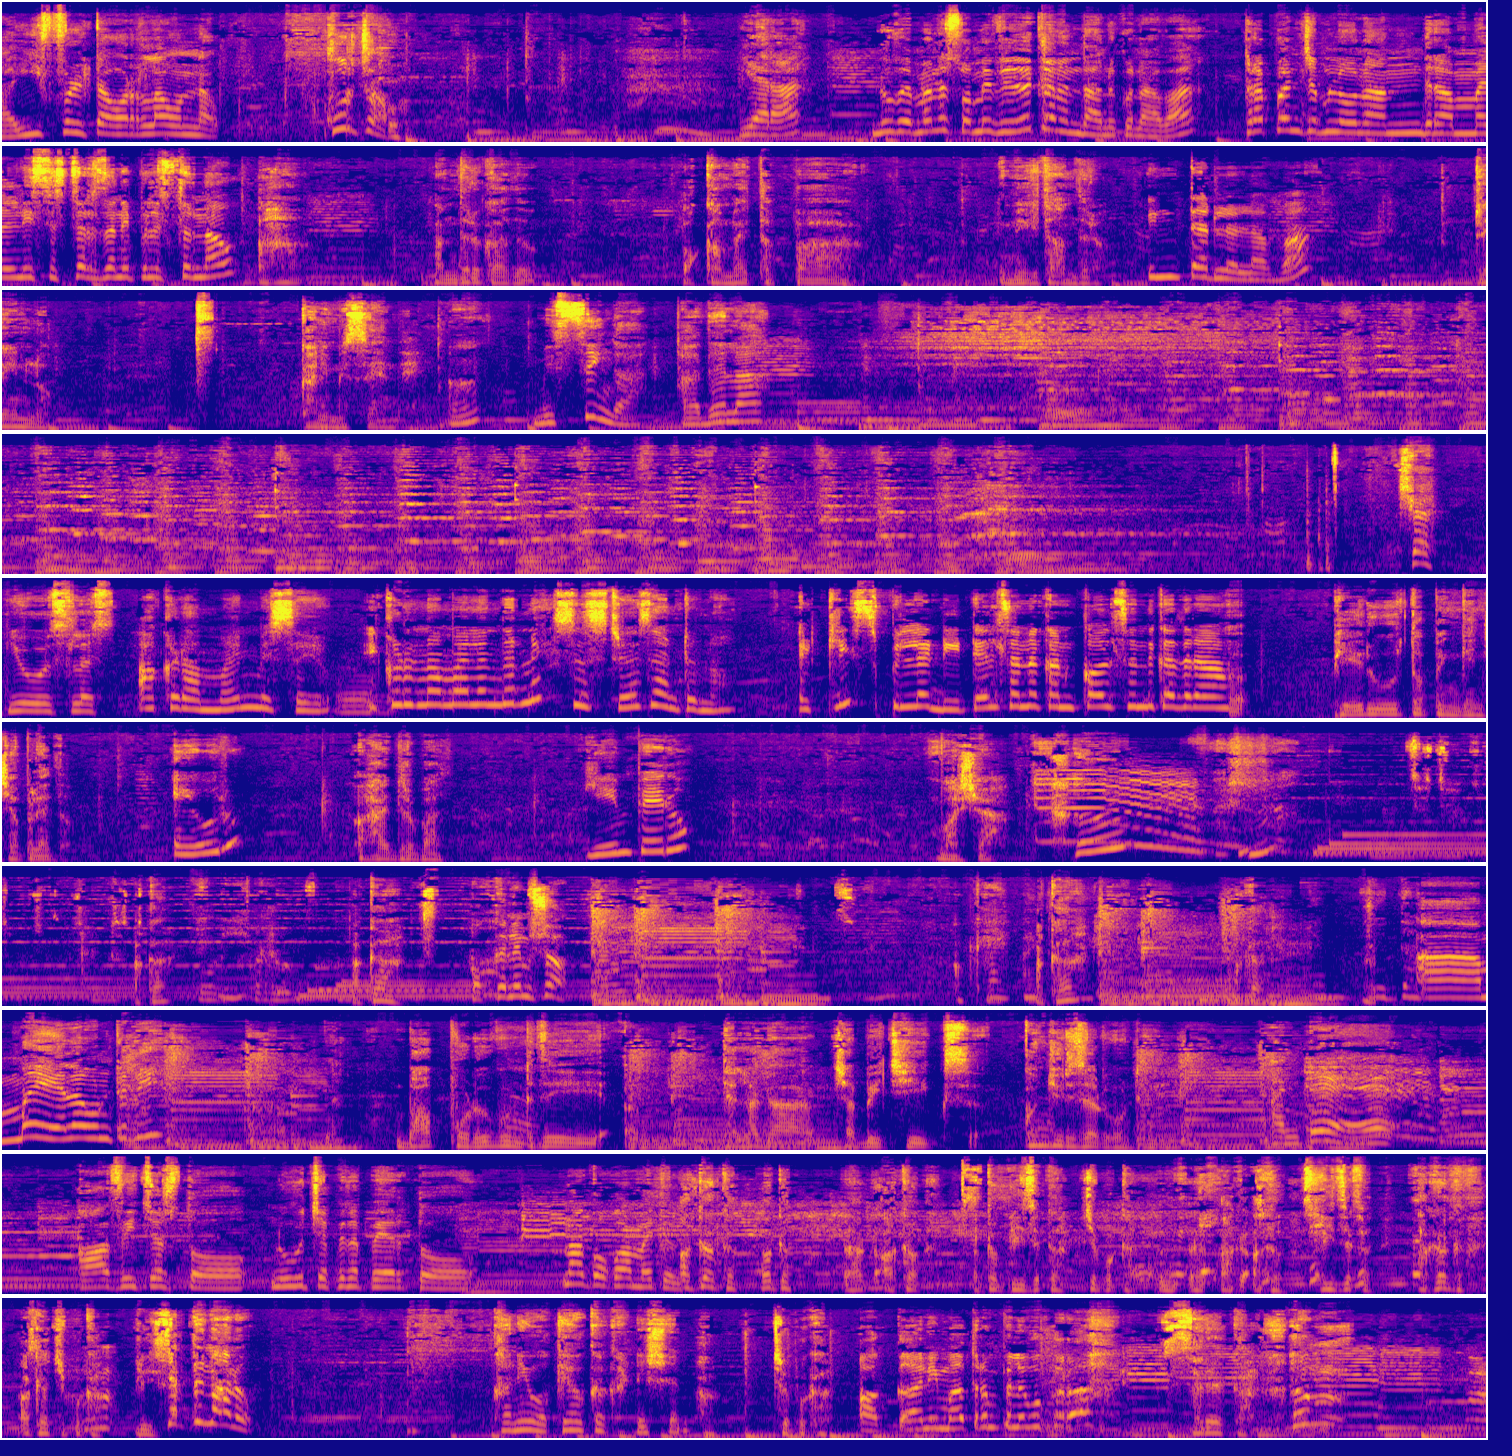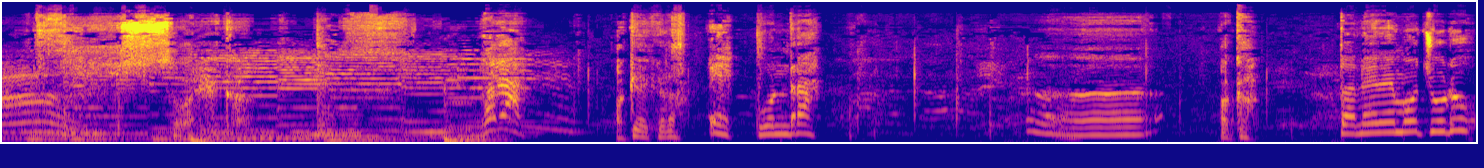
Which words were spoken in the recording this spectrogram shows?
ఐఫిల్ టవర్ లా ఉన్నావు. కూర్చో. ఎరా నువ్వేమన్నా స్వామి వివేకానంద అనుకున్నావా? ప్రపంచంలో ఉన్న అందరు అమ్మాయిని సిస్టర్స్ అని పిలుస్తున్నావు? ఆహా, అందరూ కాదు. ఒక అమ్మాయి తప్ప మిగతా అందరూ. ఇంటర్లో లవ్వా? ట్రైన్లో. కానీ మిస్ అయింది. మిస్సింగా? అదెలా? యూస్లెస్ అక్కడ అమ్మాయిని మిస్ అయ్యావు. ఇక్కడ ఉన్న అమ్మాయిలందరినీ సిస్టర్స్ అంటున్నావు. అట్లీస్ట్ పిల్ల డీటెయిల్స్ అన్న కనుక్కోవాల్సింది కదరా. పేరు ఊరు తప్ప ఇంకేం చెప్పలేదు. ఎవరు హైదరాబాద్. ఏం పేరు? వర్ష. అక్క? అక్క? ఒక్క నిమిషం. అక్క? అక్క? ఆ అమ్మాయి ఎలా ఉంటది? బాగా పొడుగుంటది తెల్లగా చబీ చీక్స్ కొంచెం రిజర్వ్ ఉంటుంది. అంటే ఆ ఫీచర్స్తో నువ్వు చెప్పిన పేరుతో నాకు ఒక అమ్మాయి తెలుసు అక్క అక్క అక్క అక్క అక్క అక్క ప్లీజ్ అక్క చెప్పక్క అక్క అక్క ప్లీజ్ అక్క అక్క అక్క అక్క చెప్పక్క ప్లీజ్ చెప్తున్నాను కానీ ఒకే ఒక కండిషన్ చెప్పక్క అక్క అని మాత్రం పిలువుకురా సరే అక్క సారీ అక్క పదా అక్క ఎక్కడ ఎక్కుండ్రా అక్క తనేనేమో చూడు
